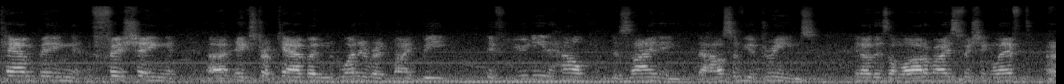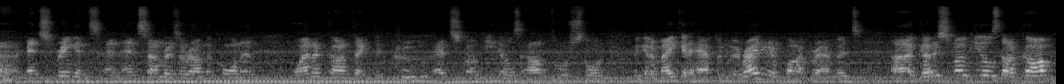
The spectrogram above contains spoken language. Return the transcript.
camping, fishing, uh, extra cabin, whatever it might be. If you need help designing the house of your dreams, you know, there's a lot of ice fishing left and spring and, and, and summer's around the corner. Why not contact the crew at Smokey Hills Outdoor Store? We're going to make it happen. We're right here in Park Rapids. Uh, go to smokeyhills.com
